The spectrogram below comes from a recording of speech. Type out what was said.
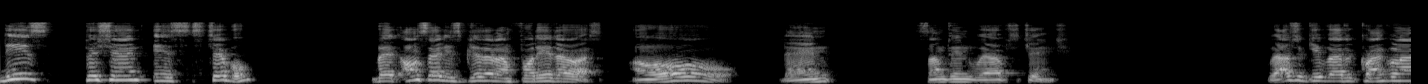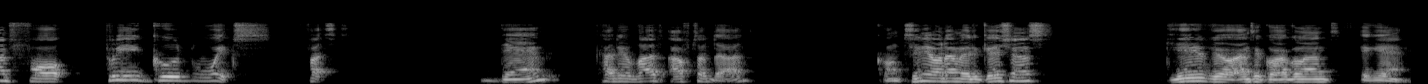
This patient is stable, but onset is greater than 48 hours. Oh, then something will have to change. We have to give anticoagulant for three good weeks first. Then cardiovert after that. Continue other medications. Give your anticoagulant again.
